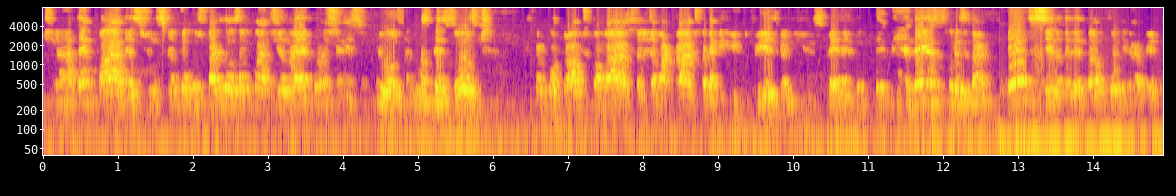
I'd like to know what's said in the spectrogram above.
tinha até padre assistindo cinema, porque alguns padres não usavam empatia na época. Eu achei isso curioso. Algumas pessoas que ficam com trauma de tomar sangue de abacate, com aquele grito verde, minha espera, tem nem essas curiosidades. Toda cena deletada foi de gravei.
